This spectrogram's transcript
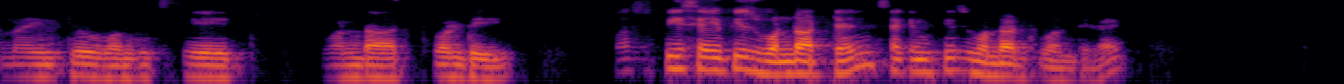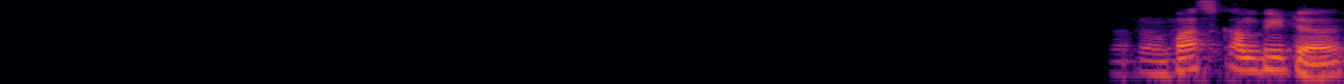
192.168.1.20 first PC IP is 1.10 second piece 1.20 right? Now from first computer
